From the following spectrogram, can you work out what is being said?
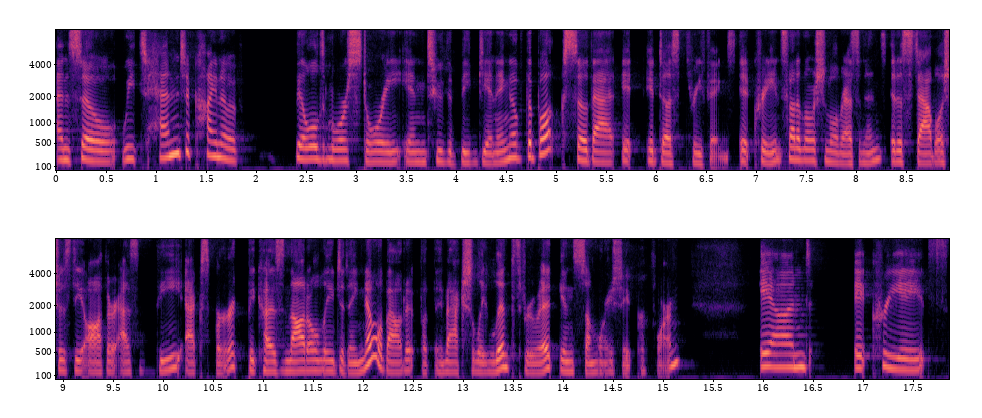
And so we tend to kind of build more story into the beginning of the book so that it, it does three things. It creates that emotional resonance. It establishes the author as the expert because not only do they know about it, but they've actually lived through it in some way, shape, or form. And it creates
